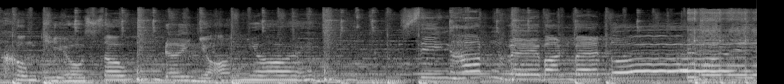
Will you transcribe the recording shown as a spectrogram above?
không chịu sống đời nhỏ nhoi. Xin hát về bạn bè tôi.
